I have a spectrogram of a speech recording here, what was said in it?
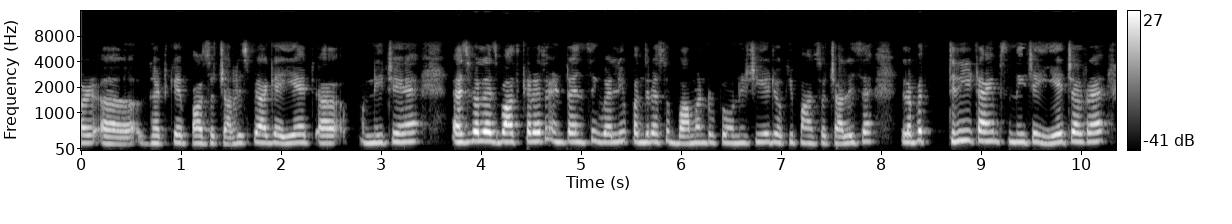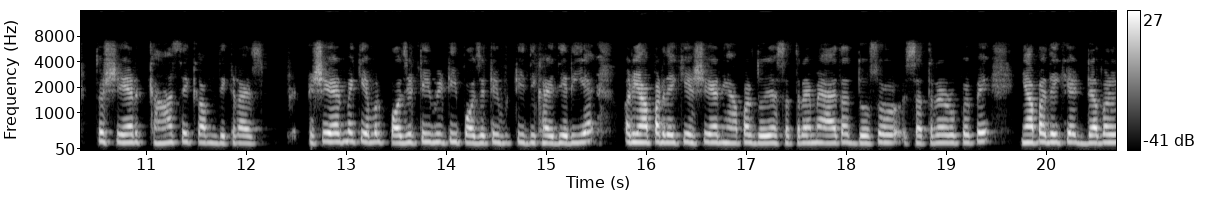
पर घट के 540 पे आ गया। ये नीचे है। एज वेल एज बात करें तो इंटेंसिक वैल्यू पंद्रह सौ बावन रुपए होनी चाहिए, जो कि 540 है। लगभग थ्री टाइम्स नीचे ये चल रहा है तो शेयर कहाँ से कम दिख रहा है? शेयर में केवल पॉजिटिविटी पॉजिटिविटी दिखाई दे रही है। और यहाँ पर देखिए शेयर यहाँ पर 2017 में आया था, दो सत्रह रुपए पे। यहाँ पर देखिए डबल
